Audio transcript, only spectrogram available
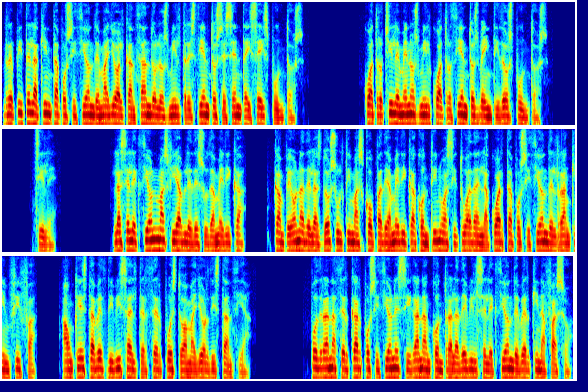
Repite la quinta posición de mayo alcanzando los 1.366 puntos. 4 Chile menos 1.422 puntos. Chile. La selección más fiable de Sudamérica, campeona de las dos últimas Copa de América continúa situada en la cuarta posición del ranking FIFA, aunque esta vez divisa el tercer puesto a mayor distancia. Podrán acercar posiciones si ganan contra la débil selección de Burkina Faso.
